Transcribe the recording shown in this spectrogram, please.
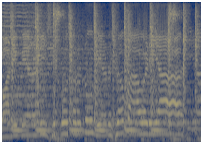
મારી બેરડી સિકોતરનું વેણ બાવડિયા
